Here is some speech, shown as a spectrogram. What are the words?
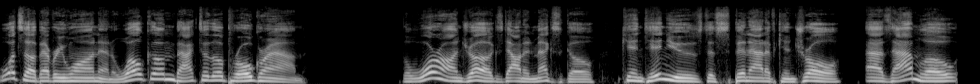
What's up, everyone, and welcome back to the program. The war on drugs down in Mexico continues to spin out of control as AMLO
